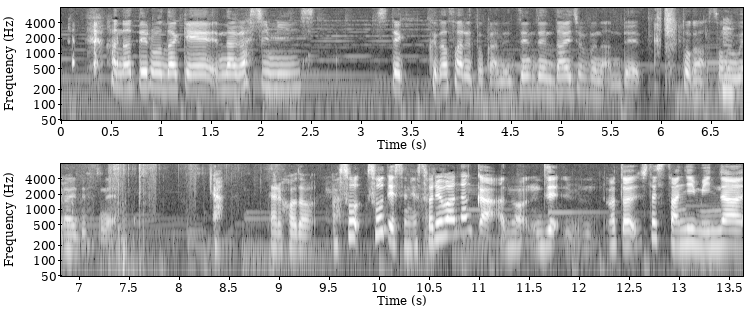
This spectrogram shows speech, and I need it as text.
花テロだけ流し見ししてくださるとかで全然大丈夫なんでとかそのぐらいですね。なるほど。あそう、そうですね。それはなんか、あの、ぜ、私たち3人みんな、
